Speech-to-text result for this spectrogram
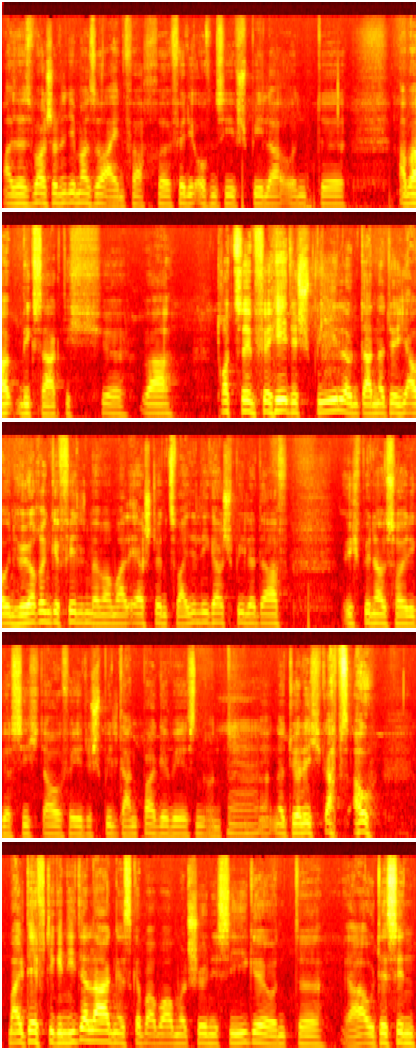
Also es war schon nicht immer so einfach äh, für die Offensivspieler. Und, äh, aber wie gesagt, ich äh, war trotzdem für jedes Spiel und dann natürlich auch in höheren Gefilden, wenn man mal erste und zweite Liga spielen darf. Ich bin aus heutiger Sicht auch für jedes Spiel dankbar gewesen und mhm. natürlich gab es auch mal deftige Niederlagen, es gab aber auch mal schöne Siege und ja, und das sind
